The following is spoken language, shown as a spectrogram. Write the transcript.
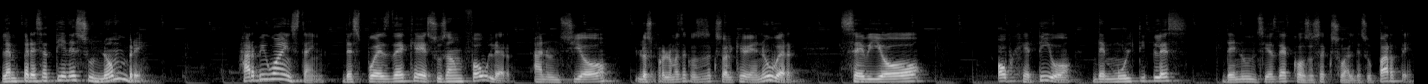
La empresa tiene su nombre. Harvey Weinstein, después de que Susan Fowler anunció los problemas de acoso sexual que había en Uber, se vio objetivo de múltiples denuncias de acoso sexual de su parte.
